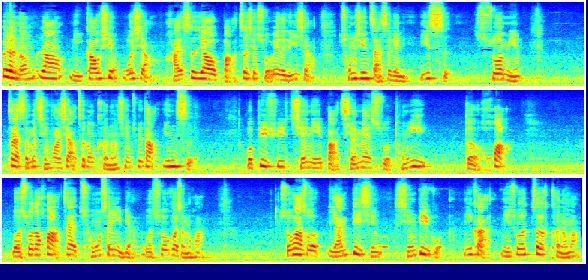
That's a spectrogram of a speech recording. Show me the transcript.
为了能让你高兴，我想还是要把这些所谓的理想重新展示给你，以此说明在什么情况下这种可能性最大。因此。我必须请你把前面所同意的话，我说的话再重申一遍。我说过什么话？俗话说“言必行，行必果”。你敢？你说这可能吗？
